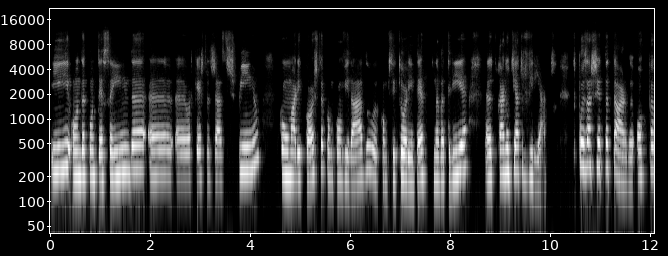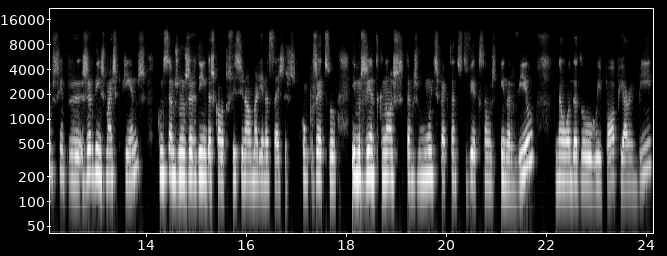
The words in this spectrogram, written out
e onde acontece ainda a, a Orquestra de Jazz de Espinho, com o Mário Costa como convidado, compositor e intérprete na bateria, a tocar no Teatro Viriato. Depois, às sete da tarde, ocupamos sempre jardins mais pequenos, começamos no jardim da Escola Profissional Mariana Seixas, com um projeto emergente que nós estamos muito expectantes de ver, que são os Innerville, na onda do hip-hop e R&B,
